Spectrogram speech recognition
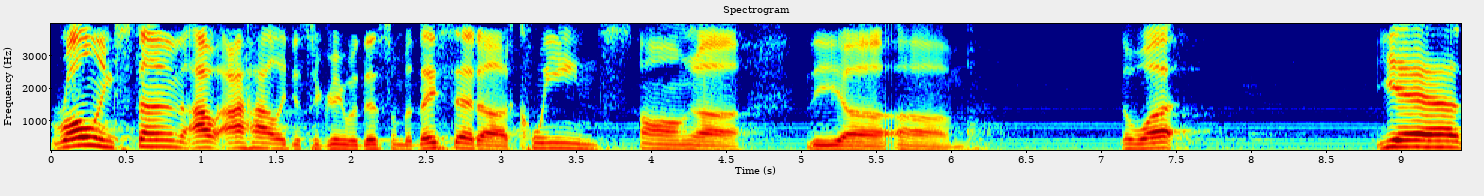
Rolling Stone, I, I highly disagree with this one, but they said uh, Queen's song, uh, the uh, um, the what? Yeah,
